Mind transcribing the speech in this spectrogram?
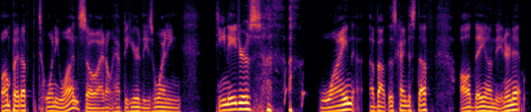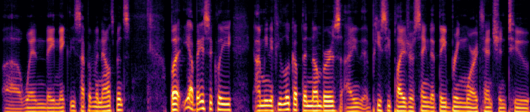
bump it up to 21 so I don't have to hear these whining teenagers whine about this kind of stuff all day on the internet uh, when they make these type of announcements. But yeah, basically, I mean, if you look up the numbers, I, PC players are saying that they bring more attention to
